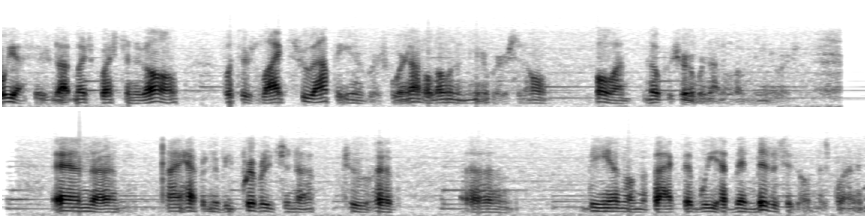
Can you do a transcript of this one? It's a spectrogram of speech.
oh yes, there's not much question at all, but there's life throughout the universe. We're not alone in the universe at all. Oh, I know for sure we're not alone in the universe. And uh, I happen to be privileged enough to have uh, be in on the fact that we have been visited on this planet.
